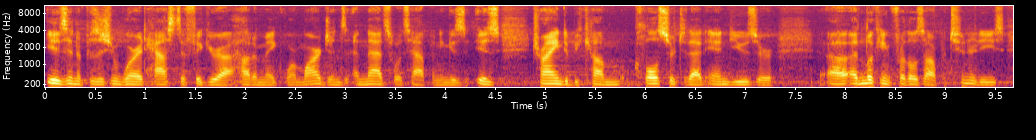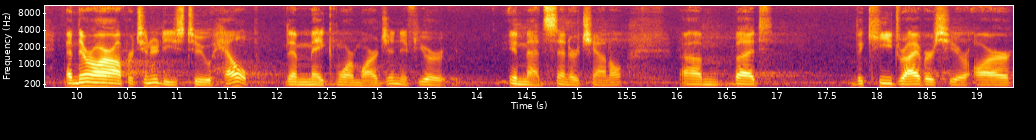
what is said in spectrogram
is in a position where it has to figure out how to make more margins, and that's what's happening is, is trying to become closer to that end user uh, and looking for those opportunities. And there are opportunities to help them make more margin if you're in that center channel. Um, but the key drivers here are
